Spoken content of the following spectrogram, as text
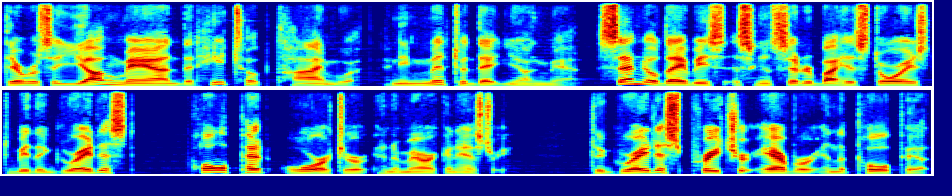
there was a young man that he took time with, and he mentored that young man. Samuel Davies is considered by historians to be the greatest pulpit orator in American history, the greatest preacher ever in the pulpit.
